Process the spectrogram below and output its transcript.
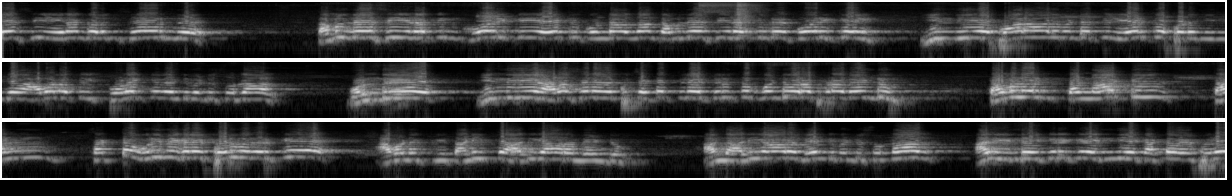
தேசிய இனங்களும் சேர்ந்து தமிழ் தேசிய இனத்தின் கோரிக்கையை ஏற்றுக்கொண்டால் தான் தமிழ் தேசிய இனத்தினுடைய கோரிக்கை இந்திய பாராளுமன்றத்தில் ஏற்கப்படும் இந்த அவலத்தை தொலைக்க வேண்டும் என்று சொன்னால் ஒன்று இந்திய அரசியலமைப்பு சட்டத்திலே திருத்தம் கொண்டு வரப்பட வேண்டும். தமிழன் தன் நாட்டில் தன் சட்ட உரிமைகளை பெறுவதற்கு அவனுக்கு தனித்த அதிகாரம் வேண்டும். அந்த அதிகாரம் வேண்டும் என்று சொன்னால் அது இன்றைக்கு இருக்கிற இந்திய கட்டமைப்பிலோ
